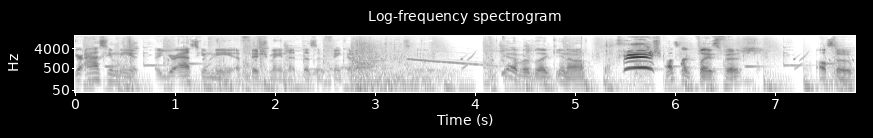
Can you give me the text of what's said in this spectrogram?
you're asking me. You're asking me a fish main that doesn't think at all. Yeah, but like you know, fish. Bosshog plays fish. Also,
